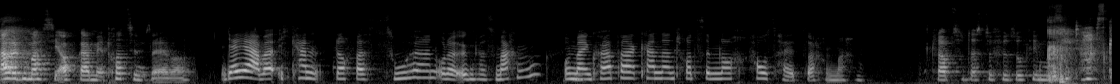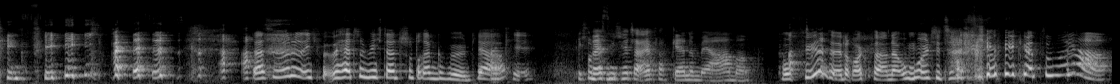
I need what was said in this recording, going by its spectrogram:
Aber du machst die Aufgaben ja trotzdem selber. Ja, ja, aber ich kann noch was zuhören oder irgendwas machen. Und mein Körper kann dann trotzdem noch Haushaltssachen machen. Glaubst du, dass du für so viel Multitasking fähig bist? Das würde, ich hätte mich dann schon dran gewöhnt, ja. Okay. Ich weiß nicht, ich hätte einfach gerne mehr Arme. Wofür denn, Roxana? Um Multitasking zu sein? Ja.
